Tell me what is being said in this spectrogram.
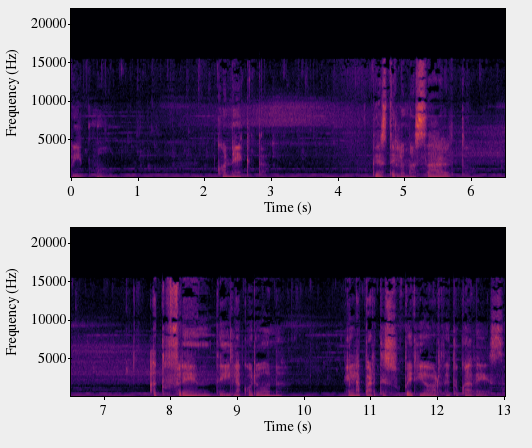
ritmo. Conecta desde lo más alto a tu frente y la corona en la parte superior de tu cabeza.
